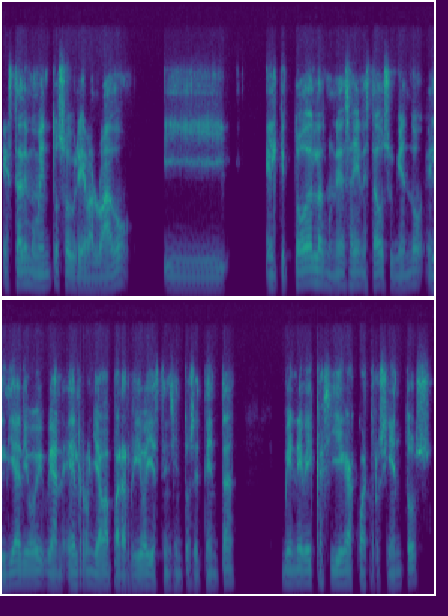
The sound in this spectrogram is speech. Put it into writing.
está de momento sobrevaluado y el que todas las monedas hayan estado subiendo el día de hoy, vean, Elron ya va para arriba, ya está en 170, BNB casi llega a 400,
